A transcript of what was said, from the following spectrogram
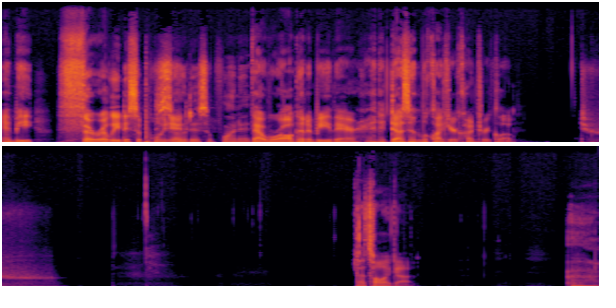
and be thoroughly disappointed. So disappointed. That we're all going to be there and it doesn't look like your country club. That's all I got. Um,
